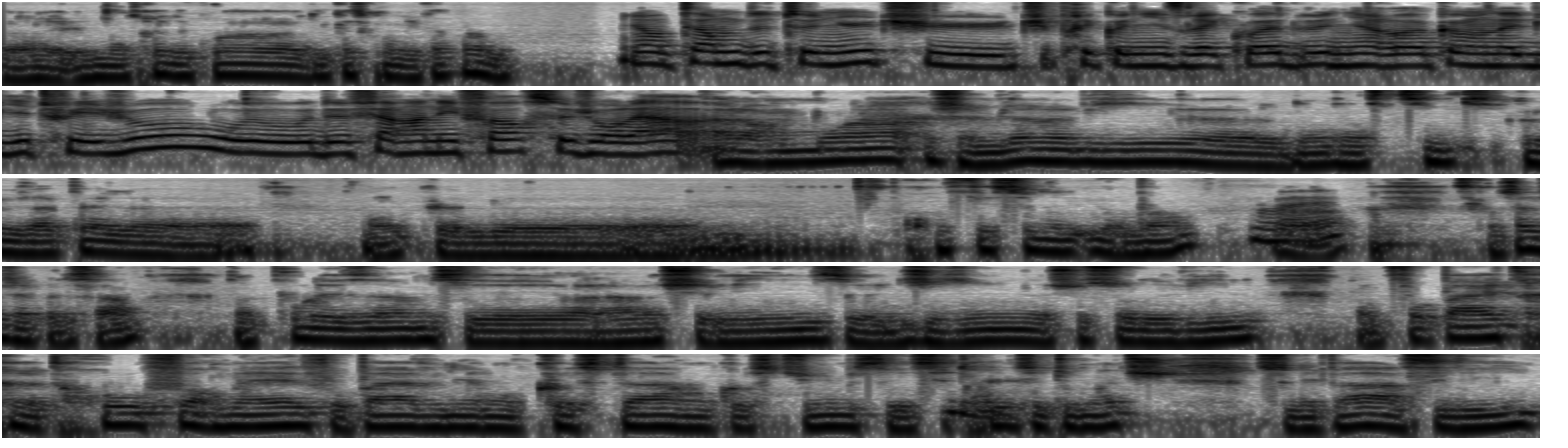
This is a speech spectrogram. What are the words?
euh, et montrer de quoi, de qu'est-ce qu'on est capable. Et en termes de tenue, tu, tu préconiserais quoi? De venir euh, comme on habillé tous les jours ou de faire un effort ce jour-là? Alors moi, j'aime bien m'habiller euh, dans un style que j'appelle euh, donc euh, le professionnel urbain. Voilà. C'est comme ça que j'appelle ça. Donc pour les hommes, c'est voilà chemise, jean, chaussures de ville. Donc faut pas être trop formel, faut pas venir en costard, en costume. C'est trop, c'est too much. Ce n'est pas un CDI,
